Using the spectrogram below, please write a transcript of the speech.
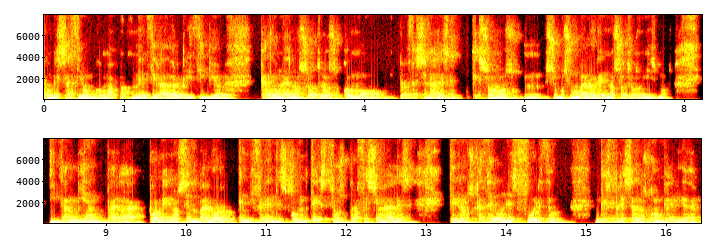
conversación, como he mencionado al principio, cada uno de nosotros, como profesionales que somos, mm, somos un valor en nosotros mismos. Y también para ponernos en valor en diferentes contextos profesionales, tenemos que hacer un esfuerzo de expresarnos con claridad,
